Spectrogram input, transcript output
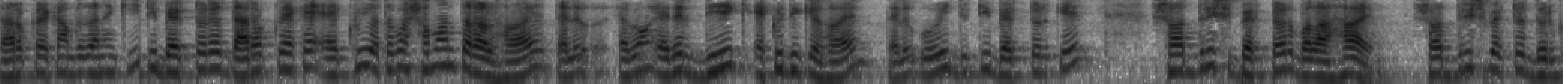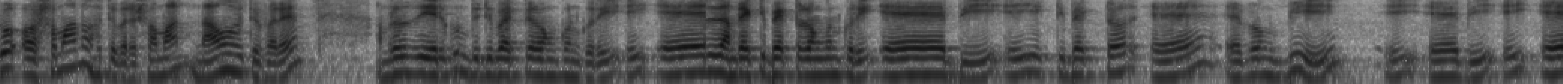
দ্বারক রেখা আমরা জানি কি? ভেক্টরের দ্বারক রেখা একই অথবা সমান্তরাল হয়, তাহলে এবং এদের দিক একই দিকে হয়, তাহলে ওই দুটি ভেক্টরকে সদৃশ ভেক্টর বলা হয়। সদৃশ ভেক্টর দৈর্ঘ্য অসমানও হতে পারে, সমান নাও হতে পারে। আমরা যদি এরকম দুটি ভেক্টর অঙ্কন করি, এই এ যদি আমরা একটি ভেক্টর অঙ্কন করি এ বি এই একটি ভেক্টর এ এবং বি এই এ বি এই এ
